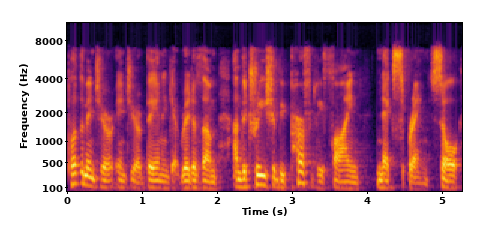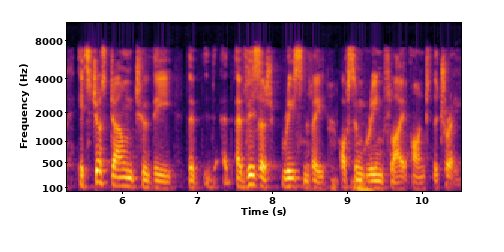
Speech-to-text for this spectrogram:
put them into your into your bin and get rid of them, and the tree should be perfectly fine next spring. So it's just down to the, the a visit recently of some greenfly onto the tree.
